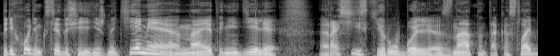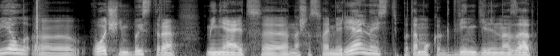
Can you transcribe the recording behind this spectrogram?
Переходим к следующей денежной теме. На этой неделе российский рубль знатно так ослабел. Э, очень быстро меняется наша с вами реальность, потому как две недели назад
